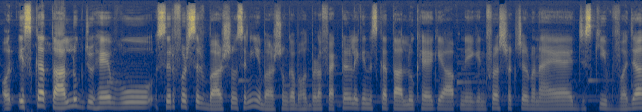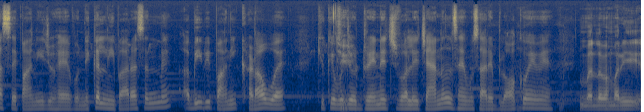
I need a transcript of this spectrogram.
اور اس کا تعلق جو ہے وہ صرف اور صرف بارشوں سے نہیں ہے، بارشوں کا بہت بڑا فیکٹر ہے، لیکن اس کا تعلق ہے کہ آپ نے ایک انفراسٹرکچر بنایا ہے جس کی وجہ سے پانی جو ہے وہ نکل نہیں پا رہا سندھ میں۔ ابھی بھی پانی کھڑا ہوا ہے۔ کیونکہ وہ جی۔ جو ڈرینیج والے چینلز ہیں وہ سارے بلاک ہوئے ہوئے ہیں۔ مطلب ہماری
